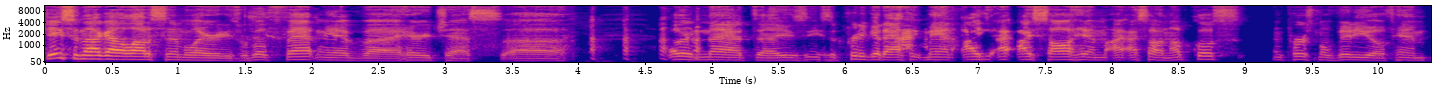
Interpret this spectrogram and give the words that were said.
Jason and I got a lot of similarities. We're both fat and we have uh, hairy chests. Uh, other than that, uh, he's he's a pretty good athlete. Man, I I, I saw him. I, I saw an up close and personal video of him.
